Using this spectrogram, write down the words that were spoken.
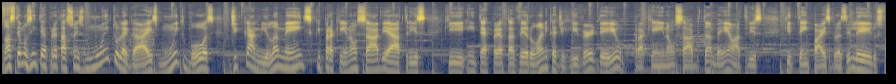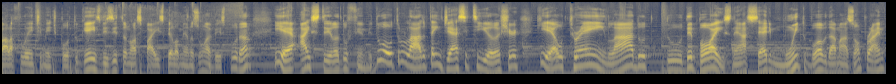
nós temos interpretações muito legais, muito boas de Camila Mendes, que para quem não sabe é a atriz que interpreta a Verônica de Riverdale, para quem não sabe também é uma atriz que tem pais brasileiros, fala fluentemente português, visita o nosso país pelo menos uma vez por ano e é a estrela do filme. Do outro lado tem Jesse T. Usher, que é o Train lá do, do The Boys, né? A série muito boa da Amazon Prime,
